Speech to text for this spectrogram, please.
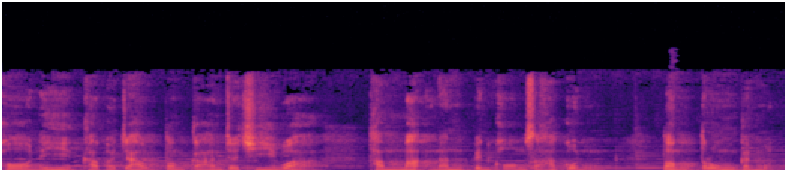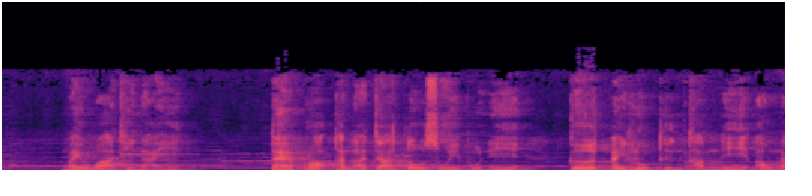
ข้อนี้ข้าพเจ้าต้องการจะชี้ว่า ธรรมะนั้นเป็นของสากล ต้องตรงกันหมด ไม่ว่าที่ไหน แต่เพราะท่านอาจารย์โตซุยผู้นี้เกิดไปลุถึงธรรมนี้เอาใน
